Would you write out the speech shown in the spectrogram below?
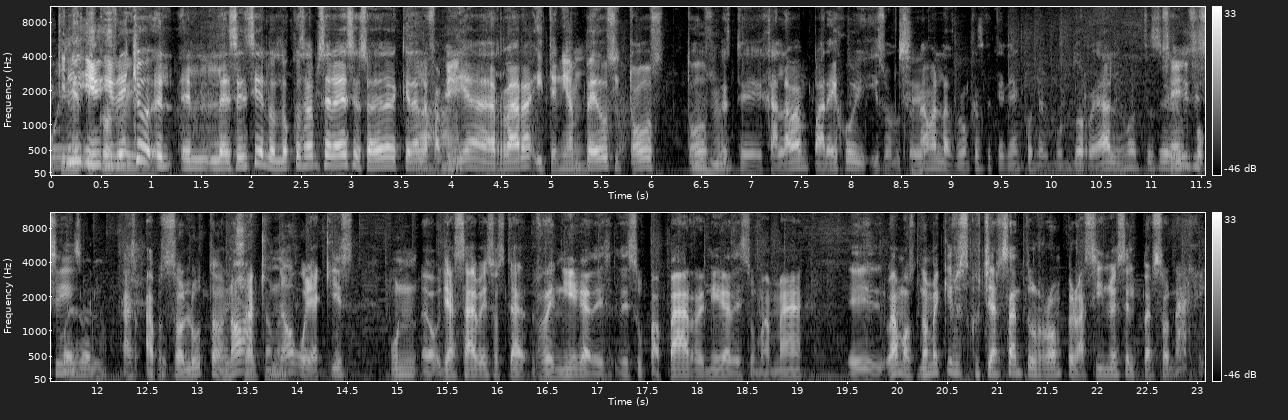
güey. Sí, y- y, telequinéticos. de hecho, güey. el- el- la esencia de los locos Adams era ese, o sea, era que era la familia rara y tenían pedos y todos, todos este, jalaban parejo y, y solucionaban las broncas que tenían con el mundo real, ¿no? Entonces era Sí, un sí, poco sí. eso. el- Absoluto. No, aquí no, güey. Aquí es un, eh, ya sabes, o sea, reniega de, de su papá, reniega de su mamá. Eh, vamos, no me quiero escuchar Santurrón, pero así no es el personaje.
